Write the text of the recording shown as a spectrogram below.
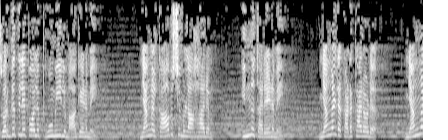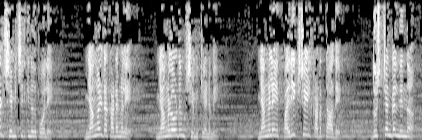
സ്വർഗത്തിലെ പോലെ ഭൂമിയിലും ആകേണമേ. ഞങ്ങൾക്ക് ആവശ്യമുള്ള ആഹാരം ഇന്ന് തരേണമേ. ഞങ്ങളുടെ കടക്കാരോട് ഞങ്ങൾ ക്ഷമിച്ചിരിക്കുന്നത് പോലെ ഞങ്ങളുടെ കടങ്ങളെ ഞങ്ങളോടും ക്ഷമിക്കണമേ. ഞങ്ങളെ പരീക്ഷയിൽ കടത്താതെ ദുഷ്ടങ്കിൽ നിന്ന്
